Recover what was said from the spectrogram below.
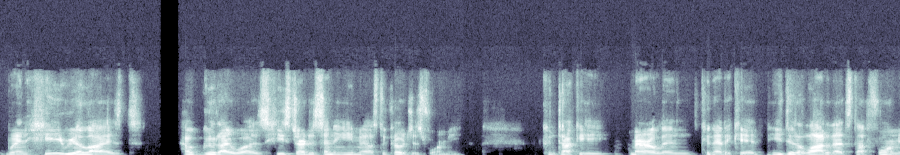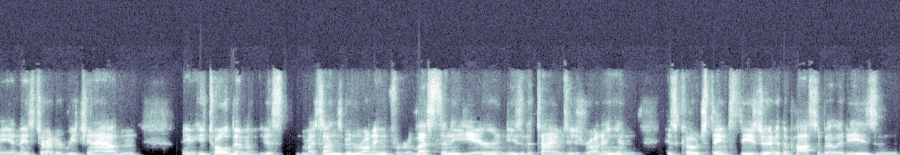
when he realized how good I was, he started sending emails to coaches for me. Kentucky, Maryland, Connecticut. He did a lot of that stuff for me, and they started reaching out. And he told them, "Just my son's been running for less than a year, and these are the times he's running, and his coach thinks these are the possibilities, and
